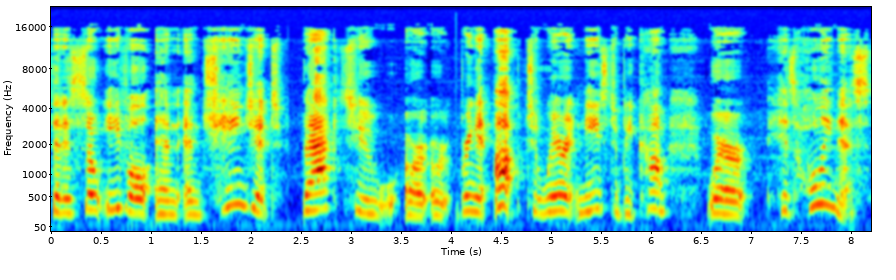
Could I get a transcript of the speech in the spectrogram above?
that is so evil and, and change it back to or, or bring it up to where it needs to become, where His holiness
